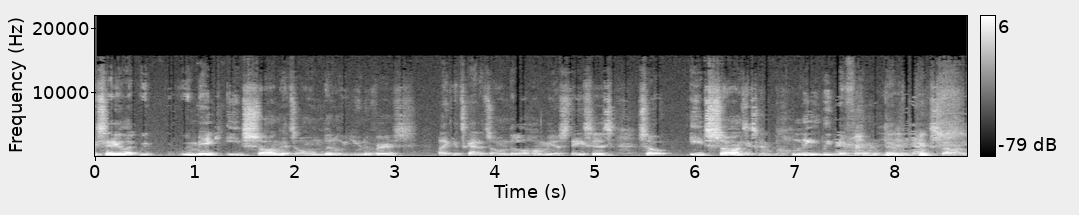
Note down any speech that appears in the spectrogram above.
say like we we make each song its own little universe. Like it's got its own little homeostasis. So each song is completely different than the next song.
